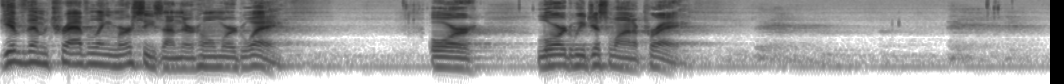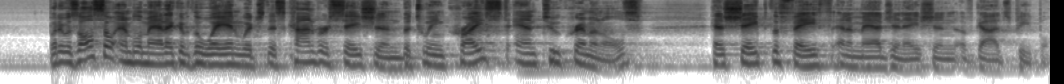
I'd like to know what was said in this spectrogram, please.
give them traveling mercies on their homeward way, or Lord, we just want to pray. But it was also emblematic of the way in which this conversation between Christ and two criminals has shaped the faith and imagination of God's people.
